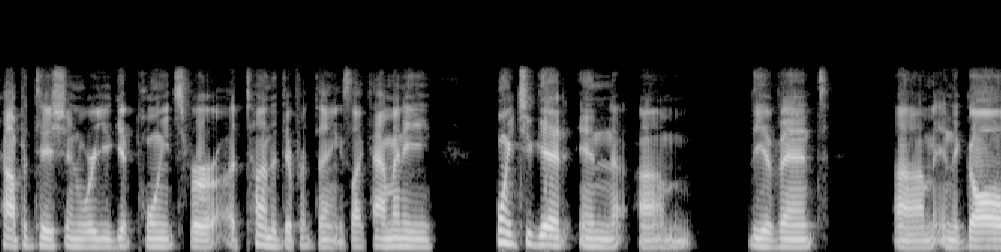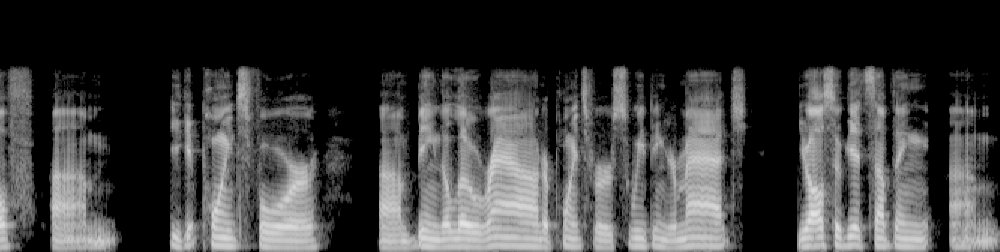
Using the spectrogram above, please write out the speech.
competition where you get points for a ton of different things, like how many points you get in um, the event, um, in the golf. Um, you get points for um, being the low round or points for sweeping your match. You also get something um,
